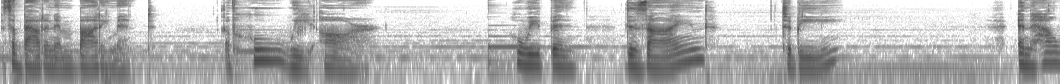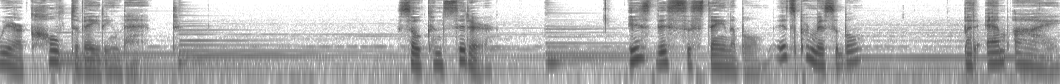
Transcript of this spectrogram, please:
It's about an embodiment of who we are, who we've been designed to be, and how we are cultivating that. So consider is this sustainable? It's permissible, but am I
